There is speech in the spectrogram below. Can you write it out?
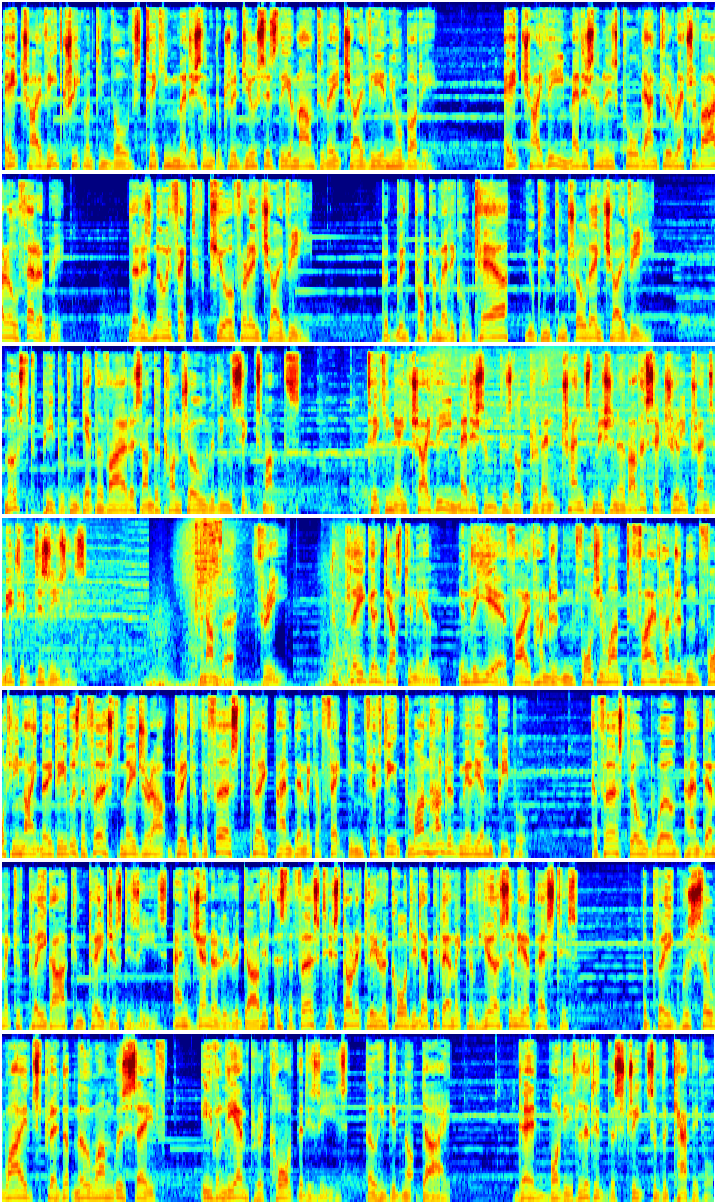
HIV treatment involves taking medicine that reduces the amount of HIV in your body. HIV medicine is called antiretroviral therapy. There is no effective cure for HIV. But with proper medical care, you can control HIV. Most people can get the virus under control within six months. Taking HIV medicine does not prevent transmission of other sexually transmitted diseases. Number 3. The Plague of Justinian, in the year 541 to 549 AD was the first major outbreak of the first plague pandemic affecting 15 to 100 million people. The first Old World pandemic of plague or contagious disease and generally regarded as the first historically recorded epidemic of Yersinia pestis. The plague was so widespread that no one was safe, even the emperor caught the disease, though he did not die. Dead bodies littered the streets of the capital.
